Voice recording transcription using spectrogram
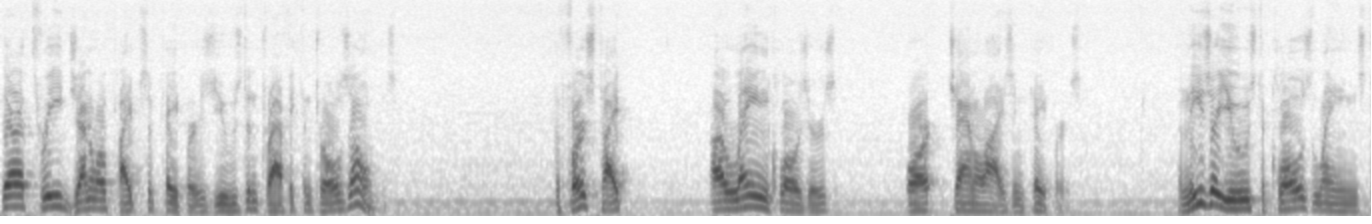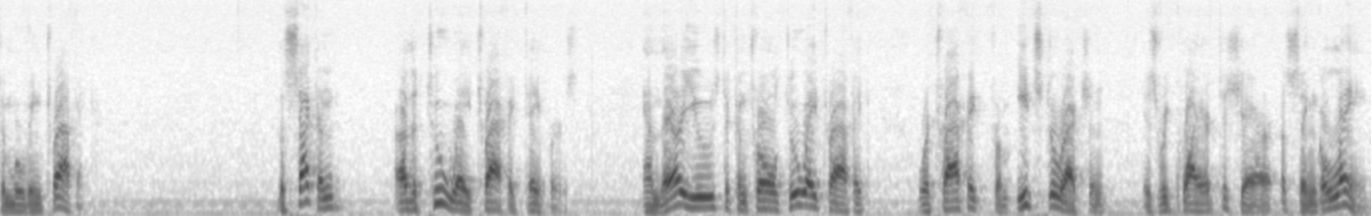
There are three general types of tapers used in traffic control zones. The first type are lane closures or channelizing tapers. And these are used to close lanes to moving traffic. The second are the two-way traffic tapers, and they're used to control two-way traffic where traffic from each direction is required to share a single lane.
